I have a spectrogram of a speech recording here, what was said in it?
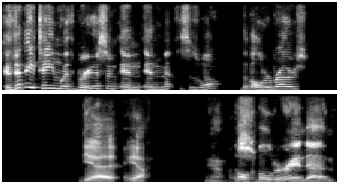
because didn't he team with Brutus in, in in Memphis as well? The Boulder brothers, Yeah, yeah. yeah, Hulk Boulder and um,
